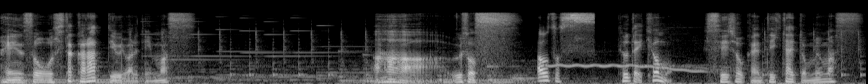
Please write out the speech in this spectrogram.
変装をしたからって言われています。ああ、嘘っす。あ、嘘っす。ということで今日も聖書会やっていきたいと思います。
